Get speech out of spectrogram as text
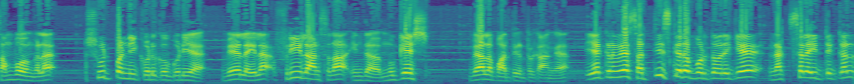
சம்பவங்களை ஷூட் பண்ணி கொடுக்கக்கூடிய வேலையில் ஃப்ரீலான்ஸராக இந்த முகேஷ் வேலை பார்த்துக்கிட்டு இருக்காங்க. ஏற்கனவே சத்தீஸ்கரை பொறுத்த வரைக்கும் நக்சலைட்டுகள்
